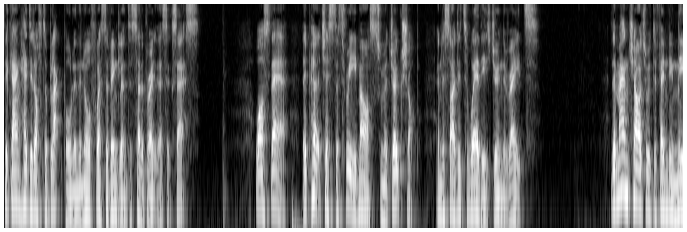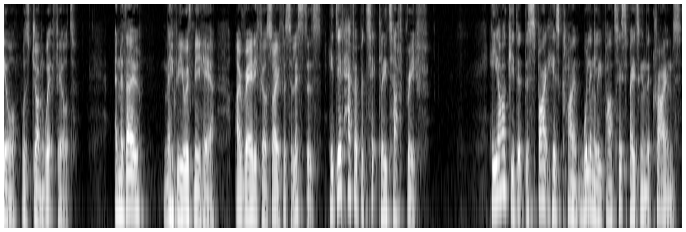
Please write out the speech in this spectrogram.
the gang headed off to Blackpool in the northwest of England to celebrate their success. Whilst there, they purchased the three masks from a joke shop and decided to wear these during the raids. The man charged with defending Meal was John Whitfield, and although, maybe you're with me here, I rarely feel sorry for solicitors, he did have a particularly tough brief. He argued that despite his client willingly participating in the crimes,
